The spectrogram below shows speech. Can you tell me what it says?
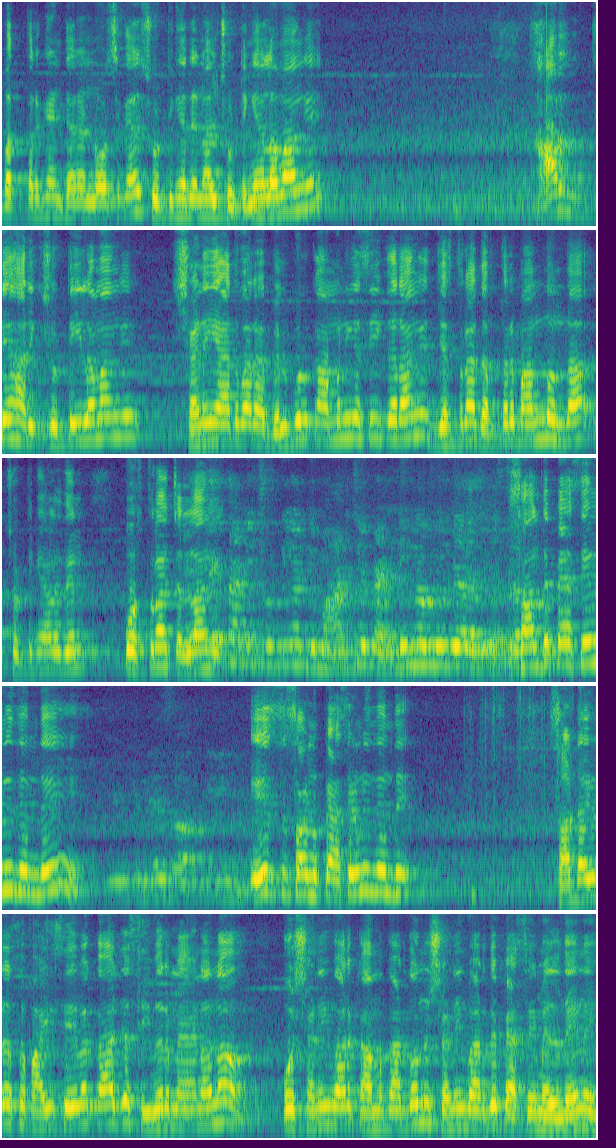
72 ਘੰਟੇ ਦਾ ਨੋਟਿਸ ਕਹਿੰਦੇ ਛੁੱਟੀਆਂ ਦੇ ਨਾਲ ਛੁੱਟੀਆਂ ਲਵਾਂਗੇ। ਹਰ ਤਿਉਹਾਰ ਦੀ ਛੁੱਟੀ ਲਵਾਂਗੇ। ਸ਼ਨੀ ਐਤਵਾਰ ਬਿਲਕੁਲ ਕੰਮ ਨਹੀਂ ਅਸੀਂ ਕਰਾਂਗੇ। ਜਿਸ ਤਰ੍ਹਾਂ ਦਫ਼ਤਰ ਬੰਦ ਹੁੰਦਾ ਛੁੱਟੀਆਂ ਵਾਲੇ ਦਿਨ ਉਸ ਤਰ੍ਹਾਂ ਚੱਲਾਂਗੇ। ਤੁਹਾਡੀ ਛੁੱਟੀਆਂ ਡਿਮਾਂਡ 'ਚ ਪੈਂਡਿੰਗ ਹੋ ਕੋਈ ਇਸ ਤਰ੍ਹਾਂ? ਸਾਨੂੰ ਤੇ ਪੈਸੇ ਵੀ ਨਹੀਂ ਦਿੰਦੇ। ਇਸ ਸਾਨੂੰ ਪੈਸੇ ਵੀ ਨਹੀਂ ਦਿੰਦੇ। ਸਾਡਾ ਜਿਹੜਾ ਸਫ਼ਾਈ ਸੇਵਕ ਆ ਜਾਂ ਸੀਵਰਮੈਨ ਆ ਨਾ ਉਹ ਸ਼ਨੀਵਾਰ ਕੰਮ ਕਰਦਾ ਉਹਨੂੰ ਸ਼ਨੀਵਾਰ ਦੇ ਪੈਸੇ ਮਿਲਦੇ ਨੇ।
